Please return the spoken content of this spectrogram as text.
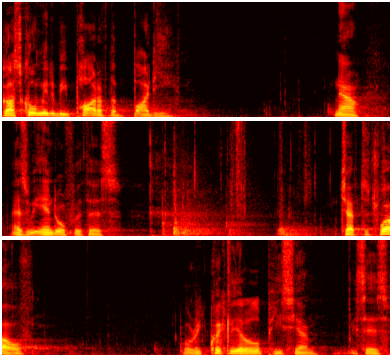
God's called me to be part of the body. Now, as we end off with this, chapter 12, we'll read quickly a little piece here. It says,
